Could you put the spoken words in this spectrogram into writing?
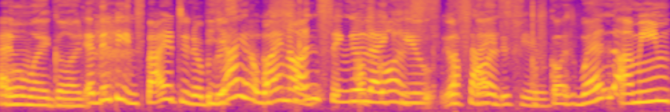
And, Oh my God. And they'll be inspired to know because yeah, yeah, why a not? fun singer Of like course, you, a of course, of you. Of course. Well, I mean,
